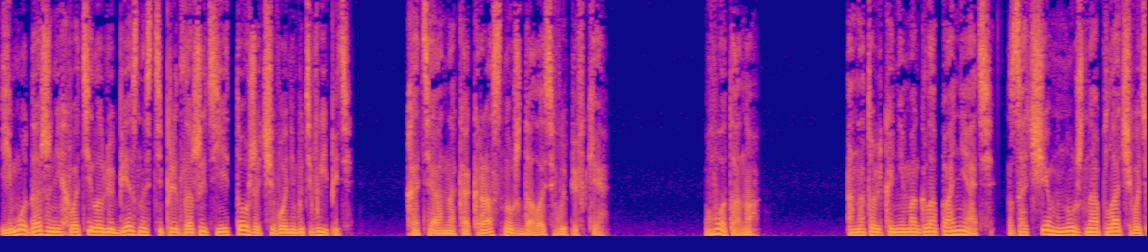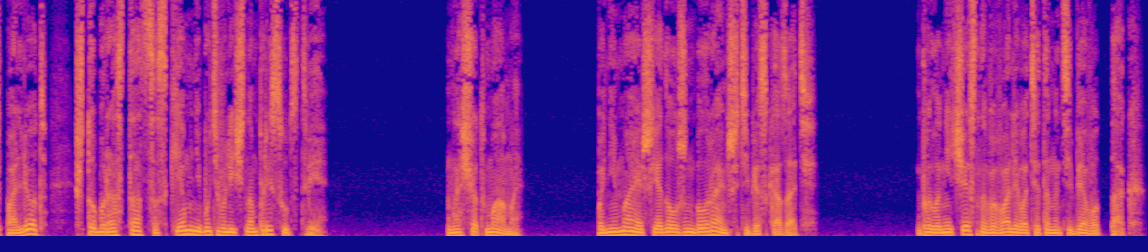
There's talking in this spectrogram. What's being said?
Ему даже не хватило любезности предложить ей тоже чего-нибудь выпить, хотя она как раз нуждалась в выпивке. Вот оно. Она только не могла понять, зачем нужно оплачивать полет, чтобы расстаться с кем-нибудь в личном присутствии. Насчет мамы. Понимаешь, я должен был раньше тебе сказать. Было нечестно вываливать это на тебя вот так.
